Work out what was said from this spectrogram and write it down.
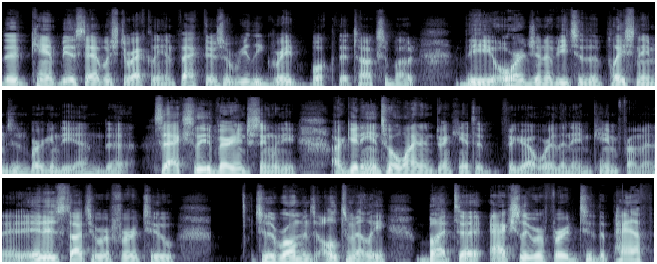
it can't be established directly. In fact, there's a really great book that talks about the origin of each of the place names in Burgundy. And uh, it's actually very interesting when you are getting into a wine and drinking it to figure out where the name came from. And it, it is thought to refer to to the Romans ultimately, but uh, actually referred to the path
